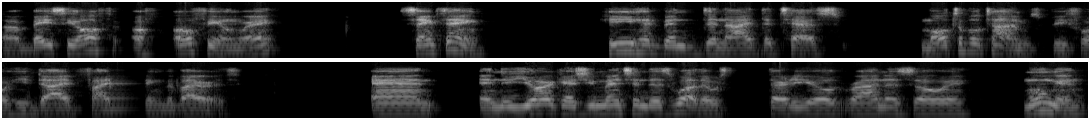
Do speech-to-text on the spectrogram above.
uh, Bassey Offiong, right? Same thing. He had been denied the test multiple times before he died fighting the virus. And in New York, as you mentioned as well, there was 30 year old Rana Zoe Mungin,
